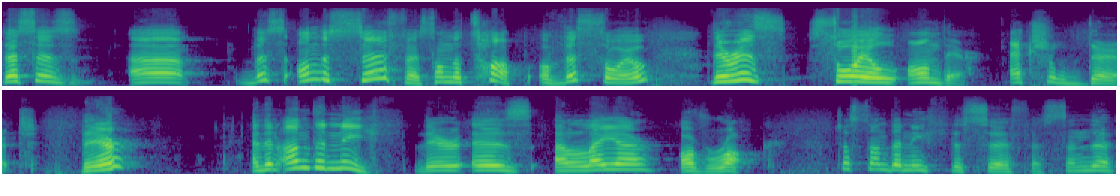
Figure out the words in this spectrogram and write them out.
This is uh, this on the surface, on the top of this soil, there is soil on there, actual dirt there. And then underneath, there is a layer of rock just underneath the surface. And the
